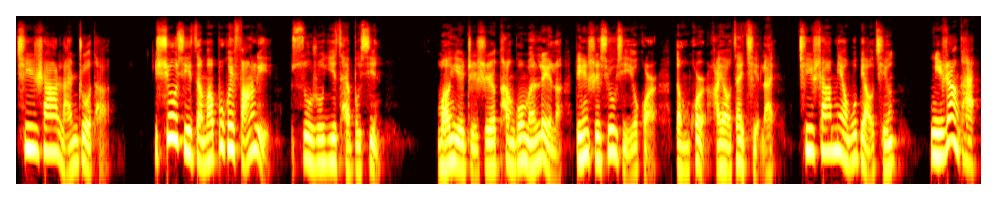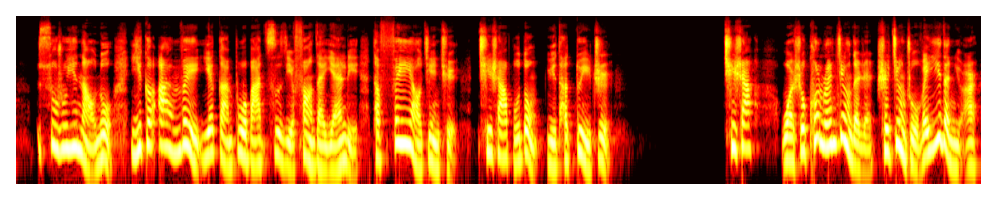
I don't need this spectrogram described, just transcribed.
七杀拦住他，休息怎么不回房里？苏如意才不信。王爷只是看公文累了，临时休息一会儿，等会儿还要再起来。七杀面无表情，你让开！苏如意恼怒，一个暗卫也敢不把自己放在眼里，他非要进去。七杀不动，与他对峙。七杀，我是昆仑镜的人，是镜主唯一的女儿，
